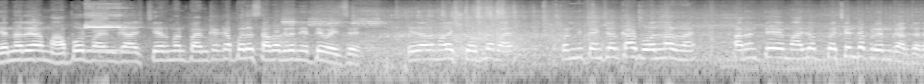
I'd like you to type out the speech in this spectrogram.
येणाऱ्या महापौर का चेअरमन पाहिजे का का परत सभागृह नेते व्हायचं आहे हे जरा मला शोधलं बाहेर. पण मी त्यांच्यावर काय बोलणार नाही. कारण ते माझ्यावर प्रचंड प्रेम करतात.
